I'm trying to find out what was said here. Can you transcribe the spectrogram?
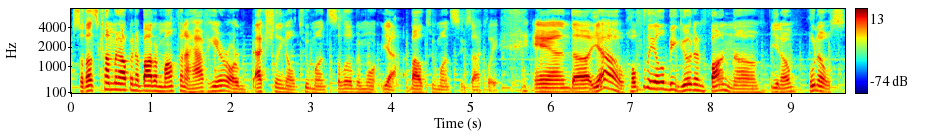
So that's coming up in about a month and a half here, or actually, no, two months, a little bit more. Yeah, about two months exactly. And uh, yeah, hopefully it'll be good and fun. Uh, you know, who knows?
